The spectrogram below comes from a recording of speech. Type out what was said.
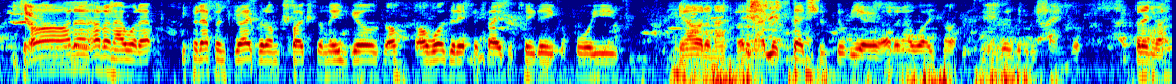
Oh, I don't, I don't know what hap- if it happens, great. But I'm focused on these girls. I, I was at FFA as a TD for four years. You know, I don't know, I don't know. But Stats should still be here. I don't know why he's not. It's a little bit of a shame. But, but anyway,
